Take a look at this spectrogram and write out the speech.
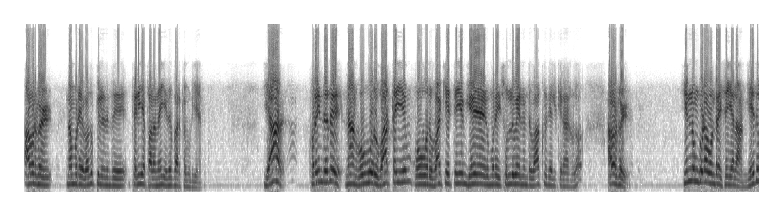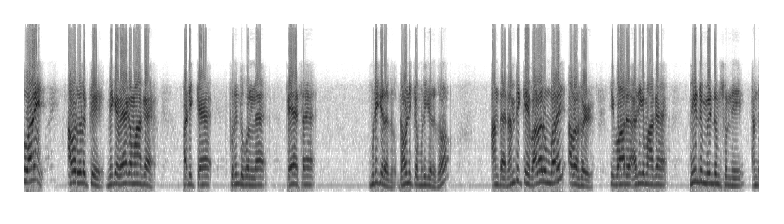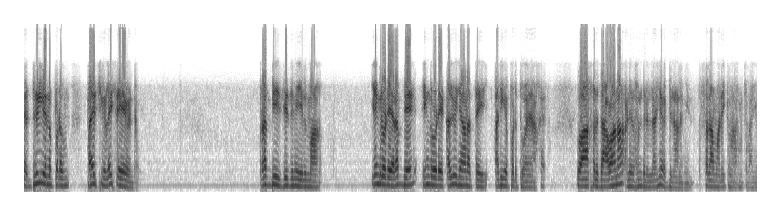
அவர்கள் நம்முடைய வகுப்பிலிருந்து பெரிய பலனை எதிர்பார்க்க முடியாது. யார் குறைந்தது நான் ஒவ்வொரு வார்த்தையும் ஒவ்வொரு வாக்கியத்தையும் ஏழு ஏழு முறை சொல்லுவேன் என்று வாக்குறுதி அளிக்கிறார்களோ அவர்கள் இன்னும் கூட ஒன்றை செய்யலாம். எதுவரை அவர்களுக்கு மிக வேகமாக படிக்க புரிந்து கொள்ள பேச முடிகிறதோ கவனிக்க முடிகிறதோ அந்த நம்பிக்கை வளரும் வரை அவர்கள் இவ்வாறு அதிகமாக மீண்டும் மீண்டும் சொல்லி அந்த ட்ரில் எனப்படும் பயிற்சிகளை செய்ய வேண்டும். ரப்பி ஜித்னி இல்மா எங்களுடைய ரப்பே எங்களுடைய கல்வி ஞானத்தை அதிகப்படுத்துவாயாக. வாஹர் தாவானா அனில் அஹமதுல்லாஹி ரபில் ஆலமீன். அஸ்ஸலாமு அலைக்கும் வரஹ்மத்துல்லாஹி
